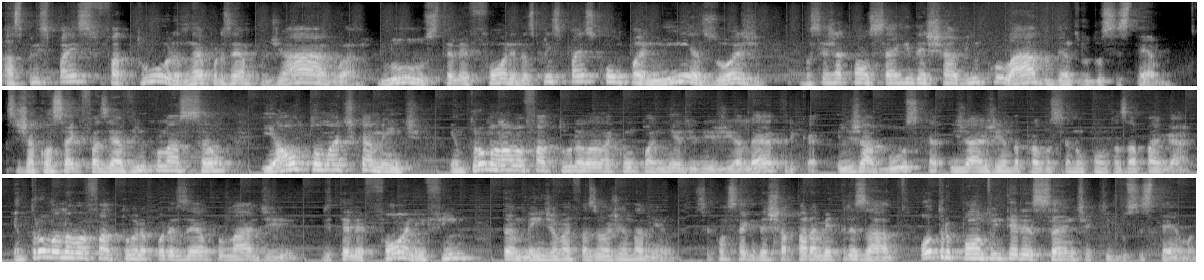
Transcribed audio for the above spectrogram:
as principais faturas, né, por exemplo, de água, luz, telefone, das principais companhias hoje, você já consegue deixar vinculado dentro do sistema. Você já consegue fazer a vinculação e automaticamente Entrou uma nova fatura lá na companhia de energia elétrica, ele já busca e já agenda para você no contas a pagar. Entrou uma nova fatura, por exemplo, lá de, de telefone, enfim, também já vai fazer o agendamento. Você consegue deixar parametrizado. Outro ponto interessante aqui do sistema,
